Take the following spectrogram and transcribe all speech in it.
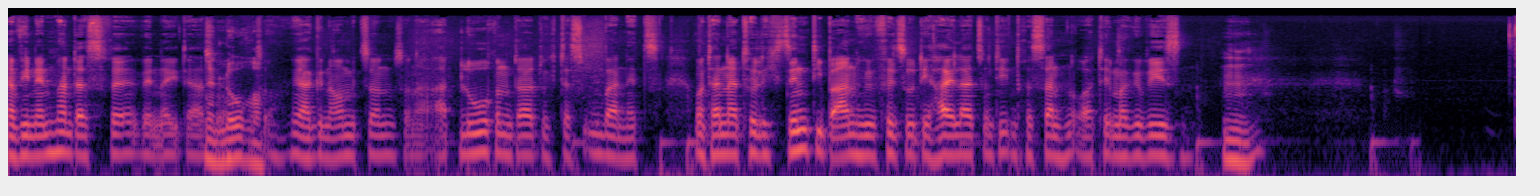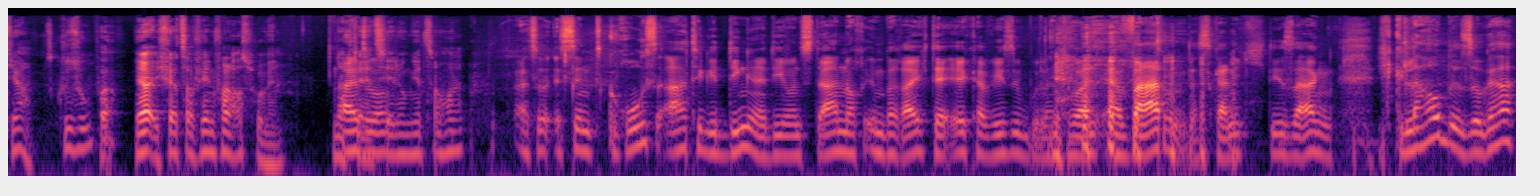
na, wie nennt man das, wenn wenn da Eine so, Lore. So, ja, genau, mit so, so einer Art Loren da durch das U-Bahn-Netz. Und dann natürlich sind die Bahnhöfe so die Highlights und die interessanten Orte immer gewesen. Mhm. Ja, ist super. Ja, ich werde es auf jeden Fall ausprobieren. Nach Also- der Erzählung jetzt nochmal. Also es sind großartige Dinge, die uns da noch im Bereich der LKW-Simulatoren erwarten. Das kann ich dir sagen. Ich glaube sogar,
